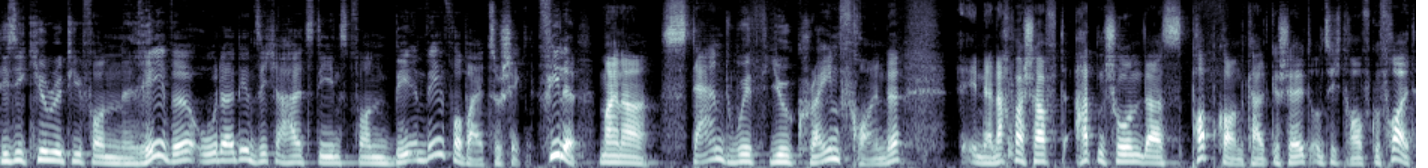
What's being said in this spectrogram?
die Security von Rewe oder den Sicherheitsdienst von BMW vorbeizuschicken. Viele meiner Stand with Ukraine Freunde in der Nachbarschaft hatten schon das Popcorn kaltgestellt und sich drauf gefreut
